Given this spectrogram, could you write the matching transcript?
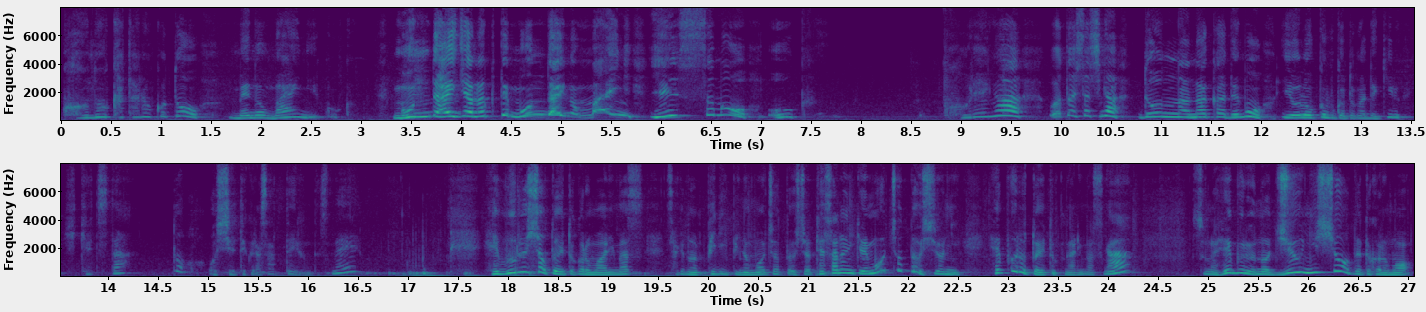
この方のことを目の前に置く。問題じゃなくて問題の前にイエス様を置く。これが私たちがどんな中でも喜ぶことができる秘訣だと教えてくださっているんですね。ヘブル書というところもあります。先ほどのピリピのもうちょっと後ろ、テサロニケのもうちょっと後ろにヘブルというところがありますが、そのヘブルの12章というところも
